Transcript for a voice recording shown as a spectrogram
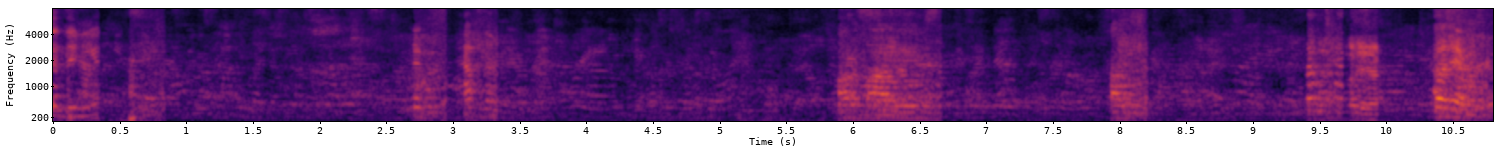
Said, then you. Have them Whatever.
